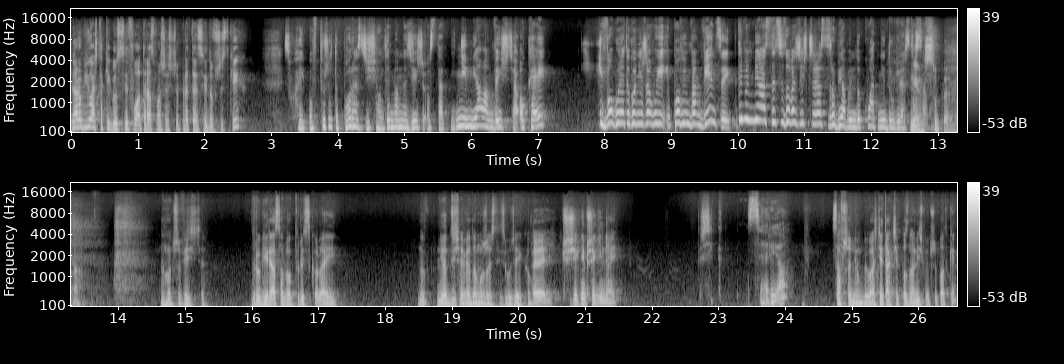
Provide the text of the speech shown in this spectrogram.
Narobiłaś takiego syfu, a teraz masz jeszcze pretensje do wszystkich? Słuchaj, powtórzę to po raz dziesiąty, mam nadzieję, że ostatni. Nie miałam wyjścia, okej? I- I w ogóle tego nie żałuję i powiem wam więcej. Gdybym miała zdecydować jeszcze raz, zrobiłabym dokładnie drugi raz to Nie samo. super. No. No oczywiście. Drugi raz albo któryś z kolei. No nie od dzisiaj wiadomo, że jesteś złodziejką. Ej, Krzysiek, nie przeginaj. Krzysiek, serio? Zawsze nią byłaś. Nie tak cię poznaliśmy przypadkiem?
